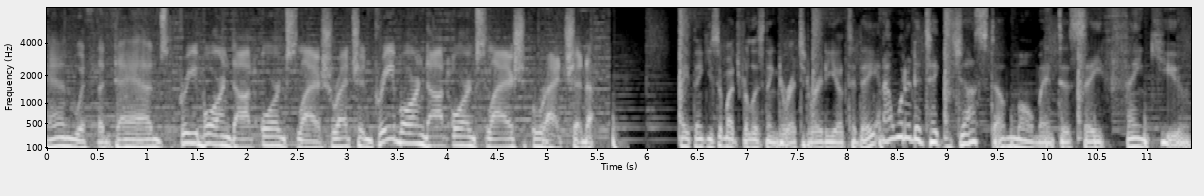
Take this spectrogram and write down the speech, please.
and with the dads. Preborn.org slash wretched. Preborn.org slash wretched. Hey, thank you so much for listening to Wretched Radio today. And I wanted to take just a moment to say thank you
